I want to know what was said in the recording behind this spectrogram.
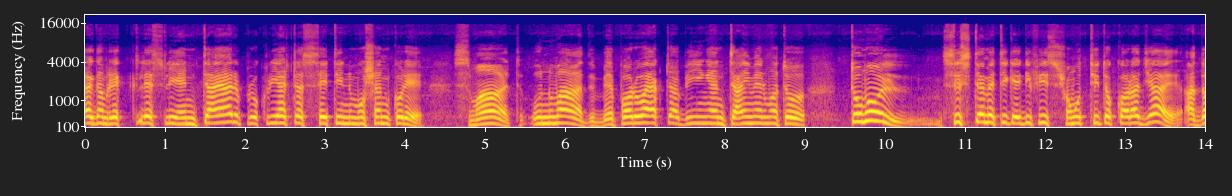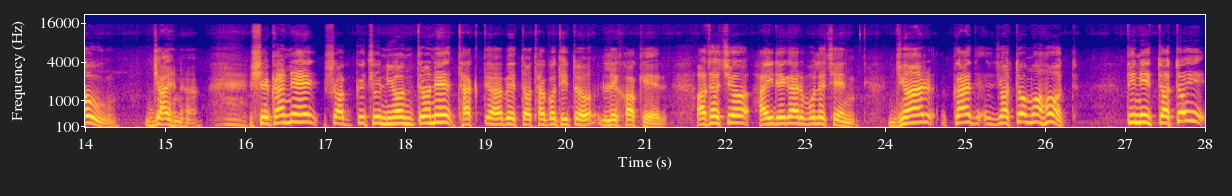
একদম রেকলেসলি এন্টায়ার প্রক্রিয়াটা সেট ইন মোশন করে স্মার্ট, উন্মাদ, বেপরোয়া একটা বিইং অ্যান্ড টাইমের মতো তুমুল সিস্টেমেটিক এডিফিস সমর্থিত করা যায়? আদৌ? যায় না। সেখানে সব কিছু নিয়ন্ত্রণে থাকতে হবে তথাকথিত লেখকের। অথচ হাইডেগার বলেছেন, যাঁর কাজ যত মহৎ, তিনি ততই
